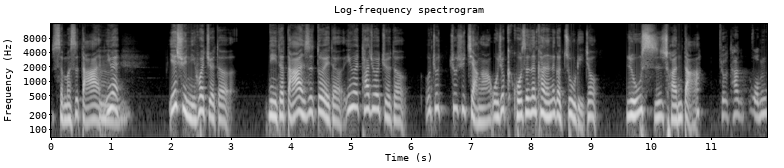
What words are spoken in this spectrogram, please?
什么是答案，因为嗯也许你会觉得你的答案是对的，因为他就会觉得我就就去讲啊，我就活生生看着那个助理就如实传达，就他我们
